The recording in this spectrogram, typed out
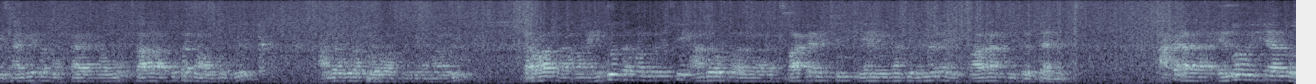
ఈ సంగీతం కార్యక్రమం చాలా అద్భుతంగా ఉంటుంది అందరూ కూడా చూడవలసింది మనవి తర్వాత మన హిందూ ధర్మం గురించి అందరూ సహకరించి నేను ఈ మధ్య నిన్ననే వారానికి నుంచి వచ్చాను అక్కడ ఎన్నో విషయాలు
